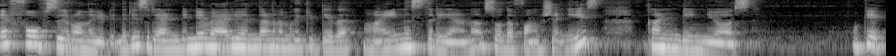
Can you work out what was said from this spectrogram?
f of zero എന്ന് കിട്ടി. ദറ്റ് ഈസ് രണ്ടിന്റെ വാല്യൂ എന്താണ് നമുക്ക് കിട്ടിയത്? മൈനസ് ത്രീ ആണ്. So the function is continuous okay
